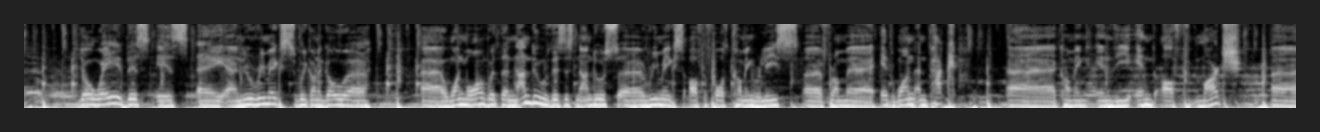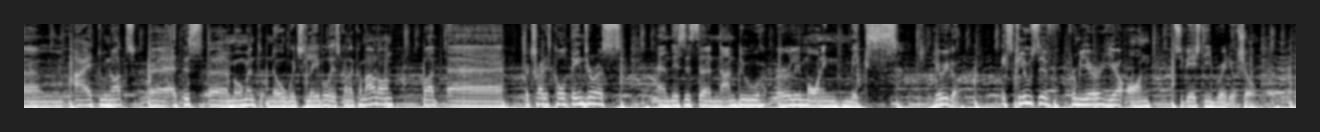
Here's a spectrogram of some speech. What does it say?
your way. This is a, a new remix. We're gonna go uh, uh, one more with the Nandu. This is Nandu's uh, remix of a forthcoming release uh, from Ed One and Pack, uh, coming in the end of March. Um, I do not uh, at this uh, moment know which label it's gonna come out on, but uh, the track is called Dangerous, and this is a Nandu early morning mix. Here we go. Exclusive premiere here on CPH Deep Radio Show.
